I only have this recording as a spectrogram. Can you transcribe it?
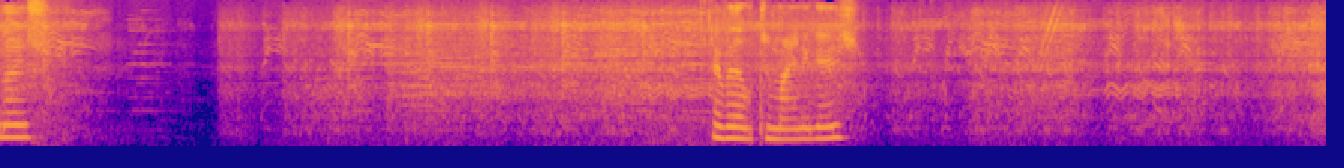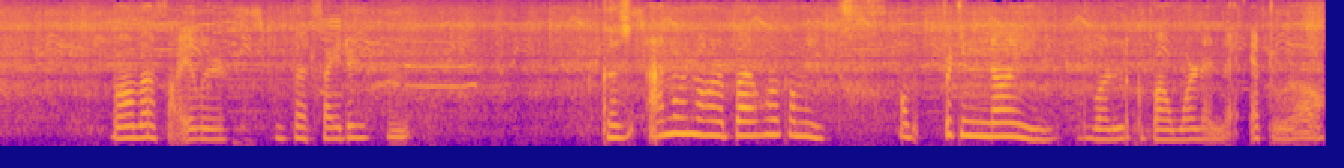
nice. I have a level 2 miner, guys. I'm a fighter. I'm fighter. Because I don't know how to buy work on me. I'm freaking nine. But look about more than that after all.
